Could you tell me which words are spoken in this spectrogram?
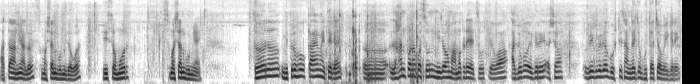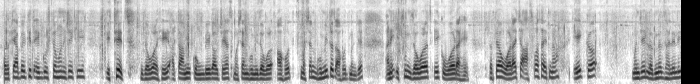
आता आम्ही आलो आहे स्मशानभूमीजवळ. ही समोर स्मशानभूमी आहे. तर मित्र हो काय माहिती आहे काय लहानपणापासून मी जेव्हा मामाकडे यायचो तेव्हा आजोबा वगैरे अशा वेगवेगळ्या गोष्टी सांगायच्या भूताच्या वगैरे. तर त्यापैकीच एक गोष्ट म्हणजे की इथेच जवळ हे आता आम्ही कोंबेगावच्या या स्मशानभूमीजवळ आहोत. स्मशानभूमीतच आहोत म्हणजे. आणि इथून जवळच एक वड आहे. तर त्या वडाच्या आसपास आहेत ना एक म्हणजे लग्न झालेली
